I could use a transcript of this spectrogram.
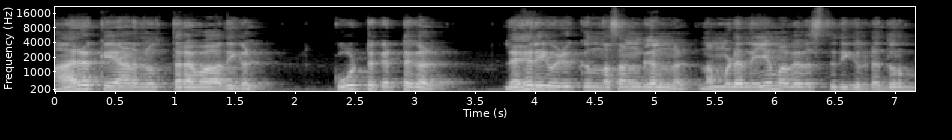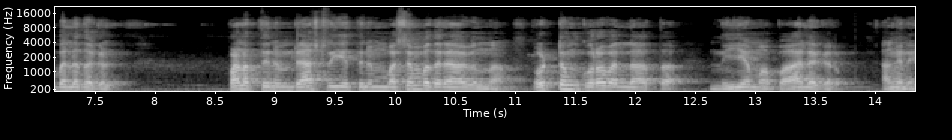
ആരൊക്കെയാണ് ഇതിന് ഉത്തരവാദികൾ? കൂട്ടുകെട്ടുകൾ ലഹരി ഒഴുക്കുന്ന സംഘങ്ങൾ നമ്മുടെ നിയമവ്യവസ്ഥിതികളുടെ ദുർബലതകൾ പണത്തിനും രാഷ്ട്രീയത്തിനും വശംവതരാകുന്ന ഒട്ടും കുറവല്ലാത്ത നിയമപാലകർ. അങ്ങനെ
